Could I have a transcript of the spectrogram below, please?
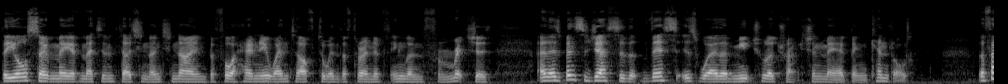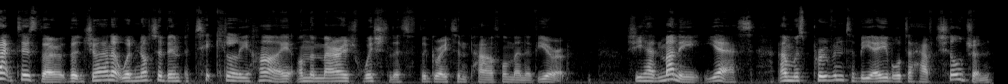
They also may have met in 1399 before Henry went off to win the throne of England from Richard, and it has been suggested that this is where the mutual attraction may have been kindled. The fact is, though, that Joanna would not have been particularly high on the marriage wish list of the great and powerful men of Europe. She had money, yes, and was proven to be able to have children,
